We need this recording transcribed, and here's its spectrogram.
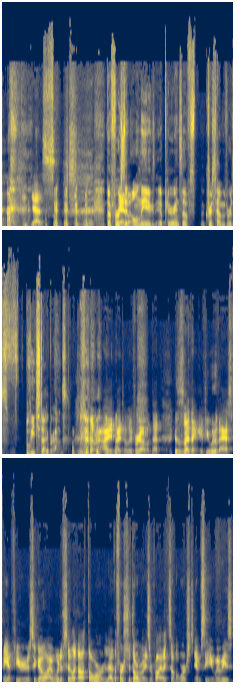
yes. the first and, And- only appearance of Chris Hemsworth's bleached eyebrows. I, I totally forgot about that. This is my thing. If you would have asked me a few years ago, I would have said like, "Oh, Thor." The first two Thor movies are probably like some of the worst MCU movies.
